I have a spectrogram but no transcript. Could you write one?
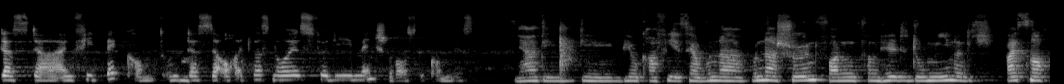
dass da ein Feedback kommt und mhm. dass da auch etwas Neues für die Menschen rausgekommen ist. Ja, die, die Biografie ist ja wunder, wunderschön von, von Hilde Domin und ich weiß noch,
